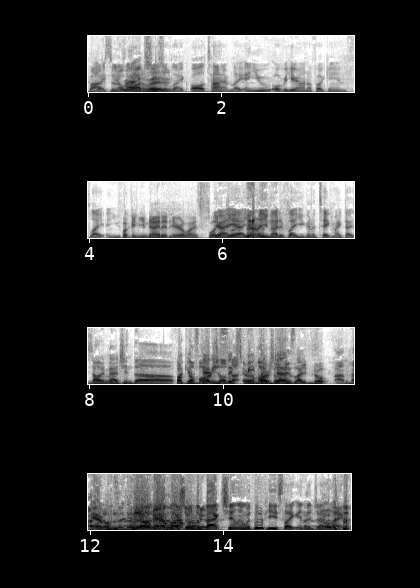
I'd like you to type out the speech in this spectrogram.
the like you know Boxers. Right. boxers Right. of like all time like and you over here on a fucking flight and you fucking you're gonna- United Airlines flight. yeah bro. yeah you're on a United flight you're gonna take Mike Tyson now bro. imagine the Fucking the standing marshal, the feet air from marshal. death. He's like, nope, I'm not. Air, jumping Mar- in." Yo, Air Marshal in the back chilling with the piece like in the Like, jet like, like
